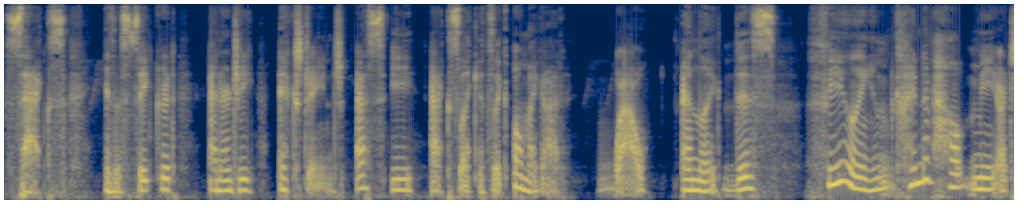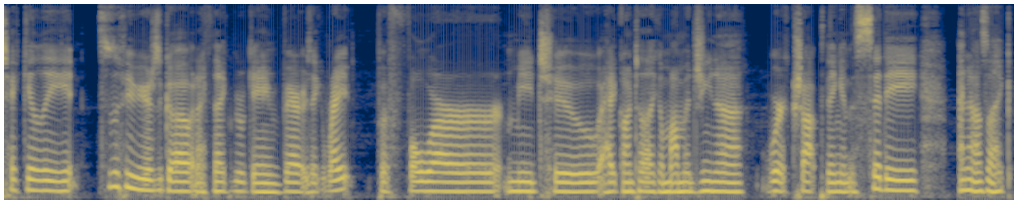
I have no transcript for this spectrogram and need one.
sex is a sacred energy exchange. S E X. Like, it's like, oh my God, wow. And like this feeling kind of helped me articulate. This was a few years ago, and I feel like we were getting very, it was like right before Me Too. I had gone to like a Mama Gena workshop thing in the city. And I was like,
